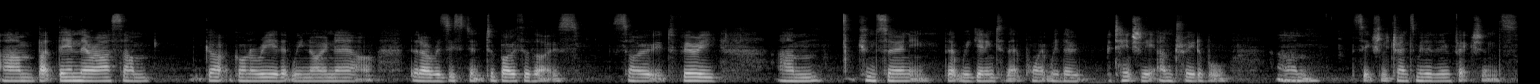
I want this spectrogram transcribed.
Um, but then there are some gonorrhea that we know now that are resistant to both of those. So it's very um, concerning that we're getting to that point where they're potentially untreatable um, sexually transmitted infections.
